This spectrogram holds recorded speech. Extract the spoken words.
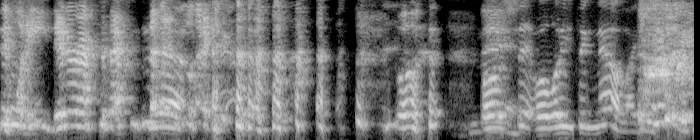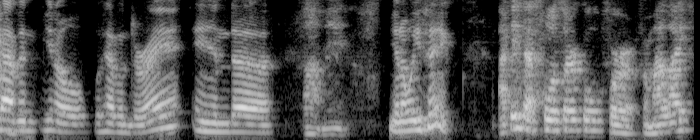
Didn't want to eat dinner after that. Yeah. Well, well, man. shit. Well, what do you think now? Like with having, you know, with having Durant and uh, Oh man. you know, what do you think? I think that's full circle for for my life.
